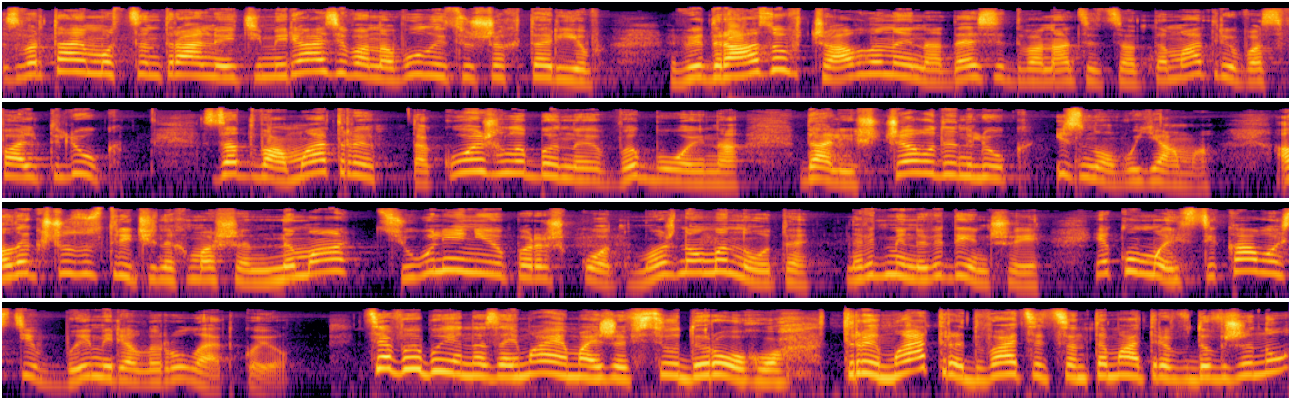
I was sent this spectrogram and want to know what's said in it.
Звертаємо з центральної Тімірязєва на вулицю Шахтарів. Відразу вчавлений на 10-12 сантиметрів асфальт люк. За 2 метри такої ж глибини вибоїна. Далі ще один люк і знову яма. Але якщо зустрічених машин нема, цю лінію перешкод можна оминути, на відміну від іншої, яку ми з цікавості виміряли рулеткою. Ця вибоїна займає майже всю дорогу. 3 метри 20 сантиметрів в довжину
